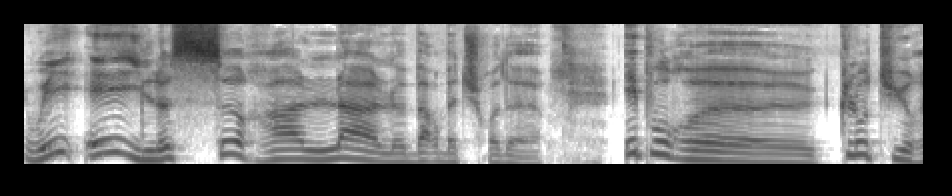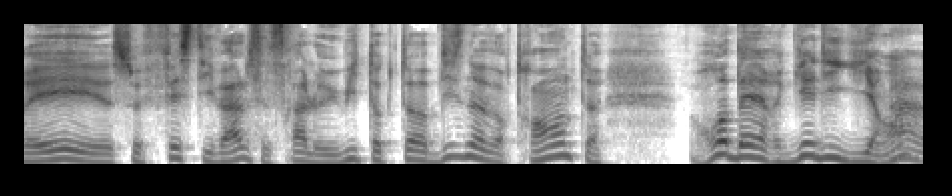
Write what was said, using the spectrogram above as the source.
Oui, et il le sera là, le Barbet Schroeder. Et pour clôturer ce festival, ce sera le 8 octobre, 19h30 Robert Guédiguian, ah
